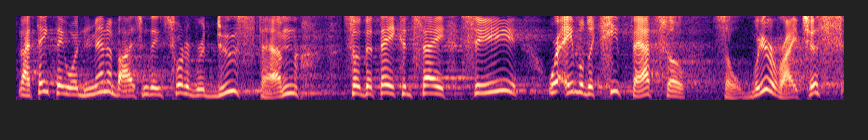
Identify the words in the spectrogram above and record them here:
And I think they would minimize them, they'd sort of reduce them so that they could say, see, we're able to keep that, so, so we're righteous.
